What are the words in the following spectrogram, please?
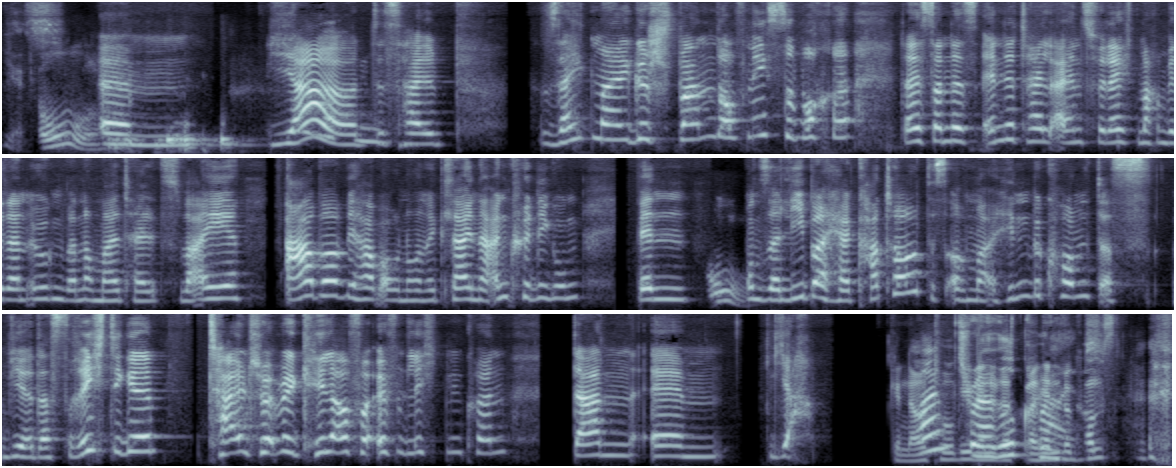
yes. Oh. ähm, ja, deshalb seid mal gespannt auf nächste Woche. Da ist dann das Ende Teil 1. Vielleicht machen wir dann irgendwann nochmal Teil 2. Aber wir haben auch noch eine kleine Ankündigung. Wenn oh. unser lieber Herr Cutter das auch mal hinbekommt, dass wir das richtige Time Travel Killer veröffentlichen können, dann, ähm, ja. Genau, Time Tobi, wenn du Travel das mal hinbekommst.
